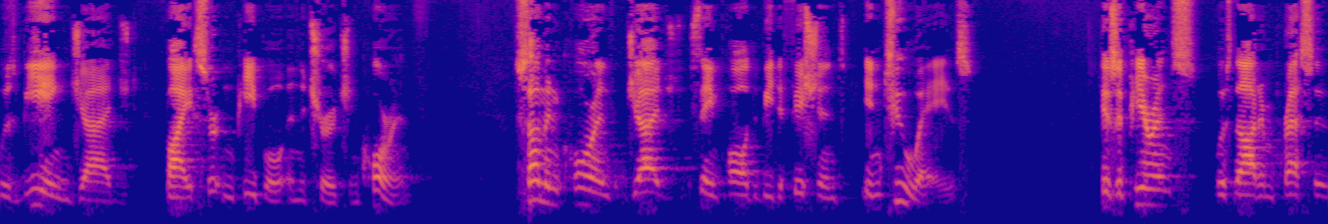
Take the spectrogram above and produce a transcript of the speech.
was being judged by certain people in the church in Corinth. Some in Corinth judged St. Paul to be deficient in two ways. His appearance was not impressive,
